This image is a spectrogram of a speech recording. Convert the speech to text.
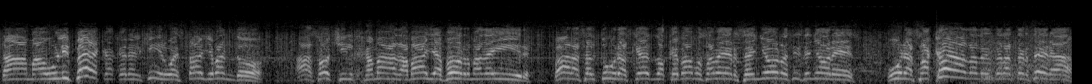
Tamaulipeca que en el giro está llevando a Xochitl Jamada. Vaya forma de ir para las alturas, que es lo que vamos a ver, señores y señores. Una sacada desde la tercera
